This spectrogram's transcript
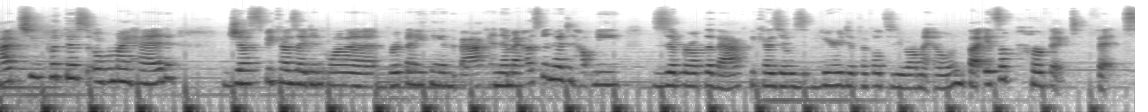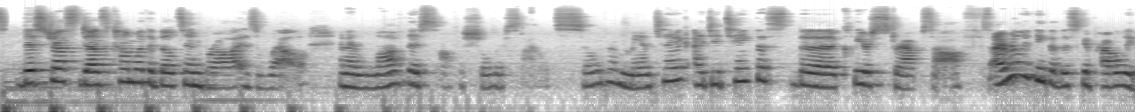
Had to put this over my head just because I didn't want to rip anything in the back and then my husband had to help me zipper up the back because it was very difficult to do on my own but it's a perfect fit. This dress does come with a built-in bra as well and I love this off the shoulder style. So romantic. I did take this the clear straps off. So I really think that this could probably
